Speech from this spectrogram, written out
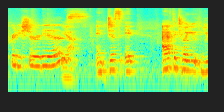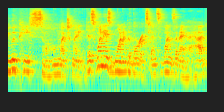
Pretty sure it is. Yeah. And just it I have to tell you, you would pay so much money. This one is one of the more expensive ones that I had.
